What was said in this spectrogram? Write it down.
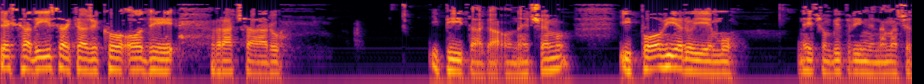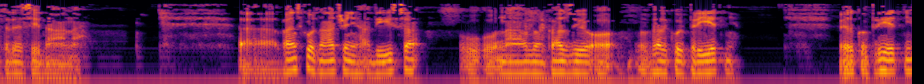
Tekst hadisa kaže ko ode vraćaru i pita ga o nečemu i povjeruje mu neće mu biti primljen nama 40 dana. E, vanjsko značenje hadisa u, u navodno ukazuje o velikoj prijetnji. Velikoj prijetnji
